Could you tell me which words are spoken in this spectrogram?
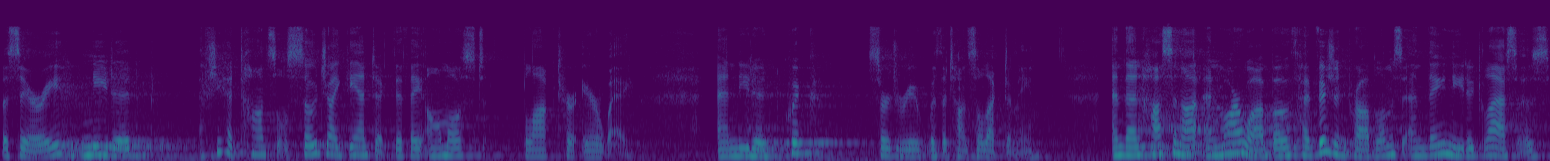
Basseri needed, she had tonsils so gigantic that they almost blocked her airway and needed quick surgery with a tonsillectomy. And then Hassanat and Marwa both had vision problems and they needed glasses.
